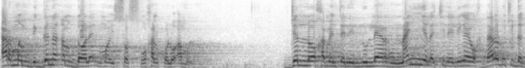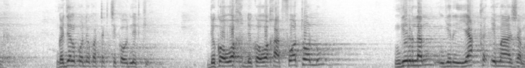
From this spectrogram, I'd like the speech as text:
armam bi gën a am doole mooy sos waxal ko lu amul jël loo xamante ni lu leer nàññ la ci ne li ngay wax dara du ci dëgg nga jël ko di ko teg ci kaw nit ki di ko wax di ko waxaat foo toll ngir lan ngir yàq image am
